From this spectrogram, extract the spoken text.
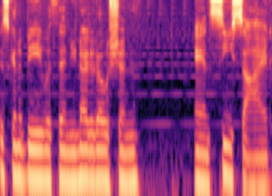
is going to be within United Ocean and Seaside.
